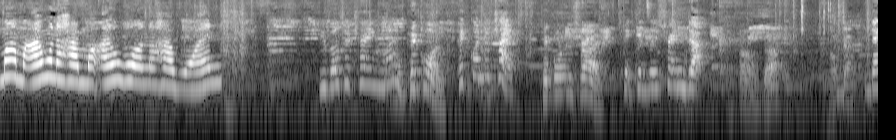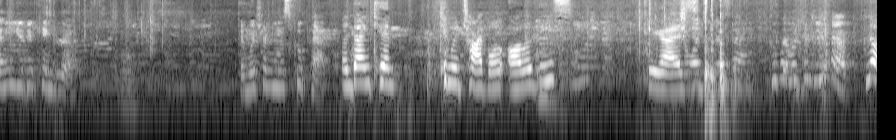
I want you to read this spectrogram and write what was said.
Mom, I want to have my. I want to have one. You both are trying Well, one. pick one. Pick one to try. Pick one to try. Okay, Kinslee's trying duck. Oh, duck. Okay. Danny, you do kangaroo. Oh. And which one was Coop pack? And then can can we try both all of these? Hey guys. Cooper, which one do you have? No,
